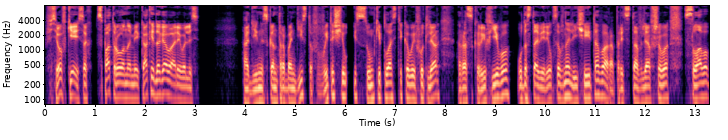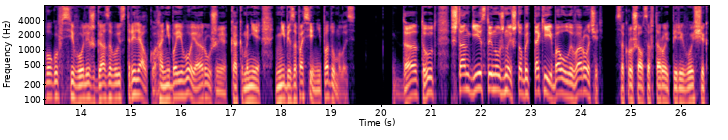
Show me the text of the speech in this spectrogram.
Все в кейсах, с патронами, как и договаривались». Один из контрабандистов вытащил из сумки пластиковый футляр, раскрыв его, удостоверился в наличии товара, представлявшего, слава богу, всего лишь газовую стрелялку, а не боевое оружие, как мне не без опасений подумалось. «Да тут штангисты нужны, чтобы такие баулы ворочать», — сокрушался второй перевозчик,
